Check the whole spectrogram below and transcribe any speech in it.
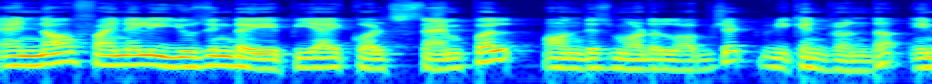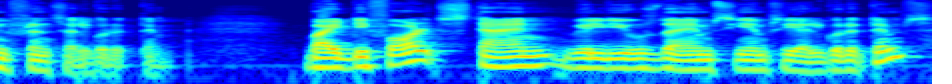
And now finally using the API called sample on this model object, we can run the inference algorithm. By default, Stan will use the MCMC algorithms.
